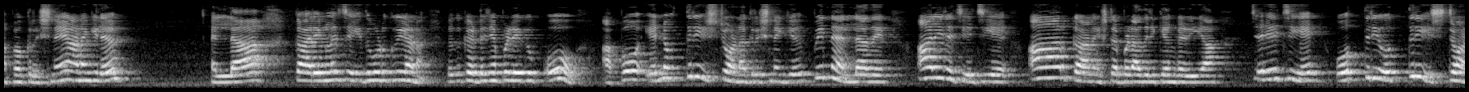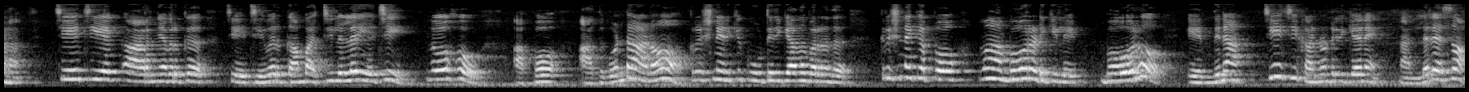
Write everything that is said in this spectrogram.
അപ്പോൾ കൃഷ്ണയാണെങ്കിൽ എല്ലാ കാര്യങ്ങളും ചെയ്തു കൊടുക്കുകയാണ്. ഇതൊക്കെ കെട്ടിഞ്ഞപ്പോഴേക്കും ഓ അപ്പോൾ എന്നെ ഒത്തിരി ഇഷ്ടമാണ് കൃഷ്ണയ്ക്ക്. പിന്നെ അല്ലാതെ ആലിന ചേച്ചിയെ ആർക്കാണ് ഇഷ്ടപ്പെടാതിരിക്കാൻ കഴിയുക? ചേച്ചിയെ ഒത്തിരി ഒത്തിരി ഇഷ്ടമാണ്. ചേച്ചിയെ അറിഞ്ഞവർക്ക് ചേച്ചിയെ വെറുക്കാൻ പറ്റില്ലല്ലോ ചേച്ചി. ഓഹോ അപ്പോൾ അതുകൊണ്ടാണോ കൃഷ്ണ എനിക്ക് കൂട്ടിരിക്കാന്ന് പറഞ്ഞത്? കൃഷ്ണയ്ക്കപ്പോൾ ബോറടിക്കില്ലേ? ബോറോ? എന്തിനാ ചേച്ചി കണ്ടോണ്ടിരിക്കാനേ? നല്ല രസം.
